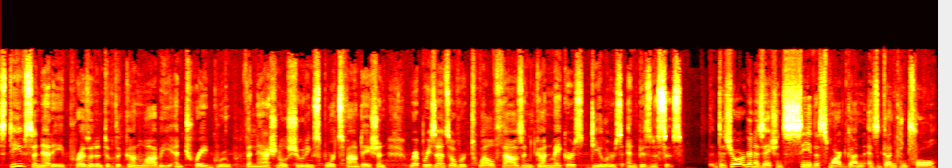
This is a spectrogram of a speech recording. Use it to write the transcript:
Steve Sanetti, president of the gun lobby and trade group, the National Shooting Sports Foundation, represents over 12,000 gun makers, dealers, and businesses. Does your organization see the smart gun as gun control?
